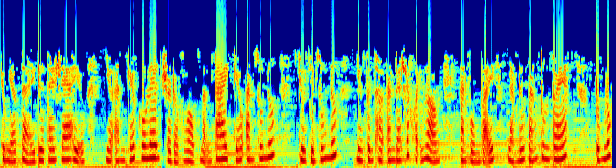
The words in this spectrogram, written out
Trung nhỏ tệ đưa tay ra hiệu, nhờ anh kéo cô lên rồi đột ngột mạnh tay kéo anh xuống nước. Chưa chìm xuống nước, nhưng tinh thần anh đã rất hoảng loạn, anh vùng vẫy, làm nước bắn tung tóe. Đúng lúc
